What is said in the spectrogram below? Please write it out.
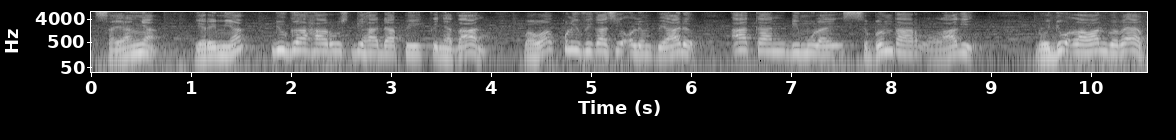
Sayangnya, Yeremia juga harus dihadapi kenyataan bahwa kualifikasi Olimpiade akan dimulai sebentar lagi. Rujuk lawan BBF,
